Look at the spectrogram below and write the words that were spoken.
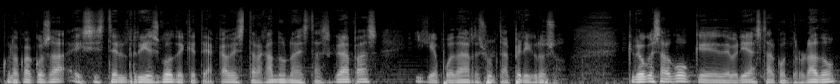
Con lo cual cosa existe el riesgo de que te acabes tragando una de estas grapas y que pueda resultar peligroso. Creo que es algo que debería estar controlado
